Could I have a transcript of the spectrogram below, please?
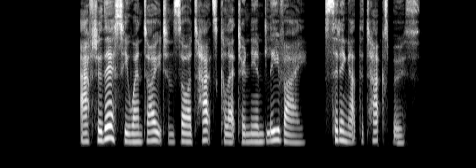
After this, he went out and saw a tax collector named Levi sitting at the tax booth.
